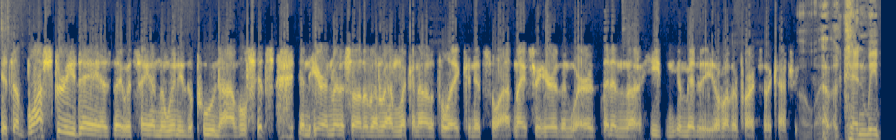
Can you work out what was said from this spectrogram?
it's a blustery day, as they would say in the Winnie the Pooh novels. It's in here in Minnesota, but I'm looking out at the lake, and it's a lot nicer here than where than in the heat and humidity of other parts of the country. Oh, uh, can we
